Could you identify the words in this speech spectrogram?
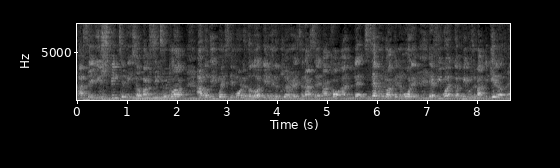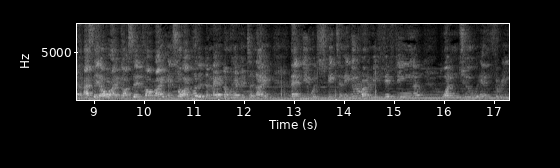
I said, you speak to me. So about 6 o'clock, I believe Wednesday morning, the Lord gave me the clearance. And I said, I called at 7 o'clock in the morning. If he wasn't up, he was about to get up. I said, all right. God said it's all right. And so I put a demand on heaven tonight that he would speak to me. Deuteronomy 15, 1, 2, and 3.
